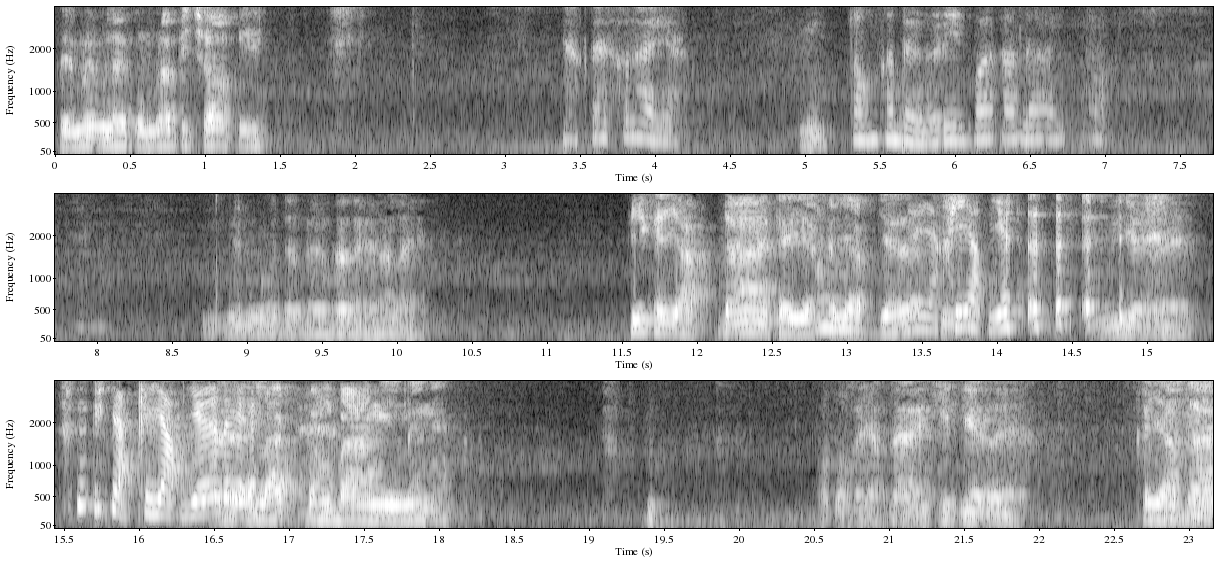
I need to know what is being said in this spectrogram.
แต่ไม่เป็นไรผมรับผิดชอบเอง อยากได้เท่าไหร่อะอืม ลองเสนอดิว่าถ้าได้ก็ไม่รู้ว่าจะเหลือเท่าไหร่เท่าไหร่พี่ขยับได้แต่อย่าขยับเยอะอยากขยับเยอะ มีเยอะเลย อยากขยับเยอะเลยเออรักบางๆเองนะเนี่ย พอบอกขยับได้คิดเยอะเลยขยับได้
